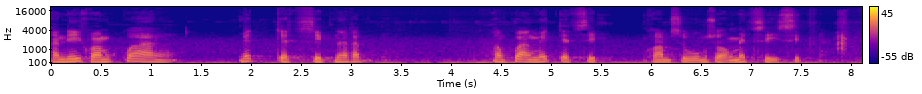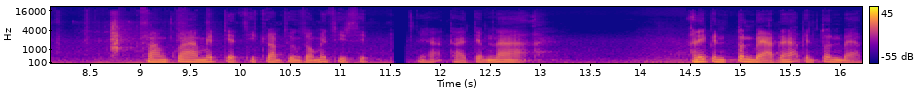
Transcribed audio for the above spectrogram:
อันนี้ความกว้างเมตรเจ็ดสิบนะครับ ความกว้างเมตรเจ็ดสิบความสูงสองเมตรสี่สิบความกว้างเมตรเจ็ดสิบความสูงสองเมตรสี่สิบ นี่ฮะถ่ายเต็มหน้า อันนี้เป็นต้นแบบนะฮะเป็นต้นแบบ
